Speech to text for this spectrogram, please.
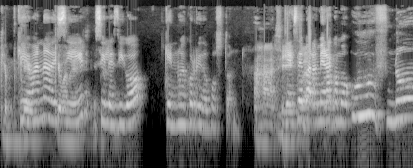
¿qué- ¿qué, qué- van a decir si les digo que no he corrido Boston? Ajá, sí. que ese claro, para mí era claro. como, uff, no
